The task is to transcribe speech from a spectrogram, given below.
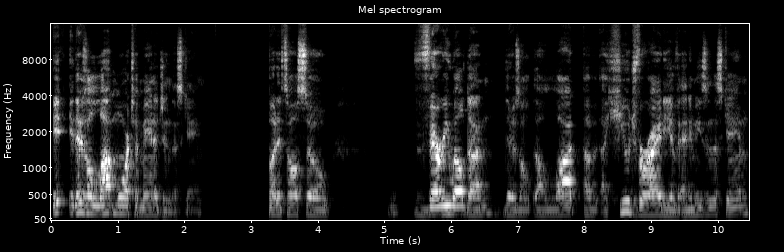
It, it there's a lot more to manage in this game but it's also very well done. There's a, a lot of a huge variety of enemies in this game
